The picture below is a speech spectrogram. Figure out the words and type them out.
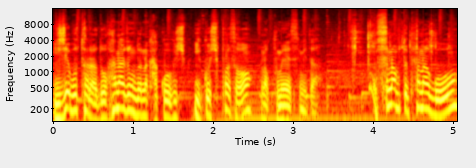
이제부터라도 하나 정도는 갖고 싶- 있고 싶어서 하나 구매했습니다. 수납도 편하고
